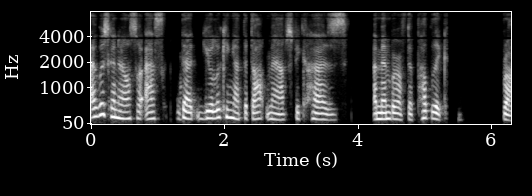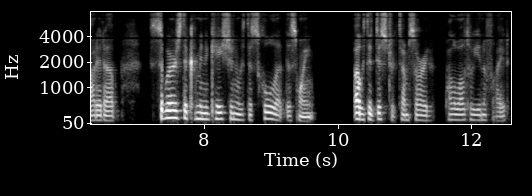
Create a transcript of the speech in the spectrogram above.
I was going to also ask that you're looking at the dot maps because a member of the public brought it up. So where's the communication with the school at this point? Oh, with the district, I'm sorry, Palo Alto Unified.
